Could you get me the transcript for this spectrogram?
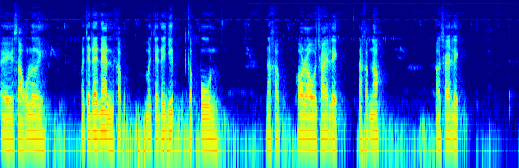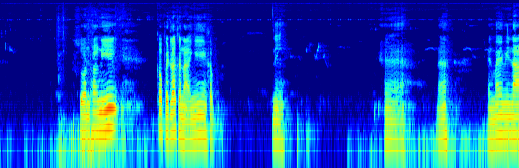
ไอเสาเลย มันจะได้แน่นครับ มันจะได้ยึดกับปูนนะครับเพราะเราใช้เหล็กนะครับเนาะเราใช้เหล็ก ส่วนทางนี้ก็เป็นลักษณะอย่างนี้ครับ นี่นะ เห็นไหมมีน้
